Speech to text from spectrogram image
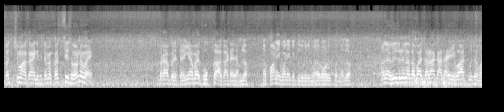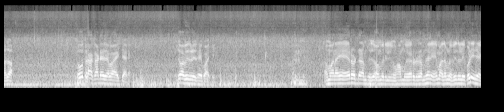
કચ્છમાં કાંઈ નથી. તમે કચ્છથી છો ને ભાઈ? બરાબર છે. અહીંયા ભાઈ ભૂક્કા કાઢે છે સમજો પાણી પાણી કરી દીધું ઘડીમાં રોડ ઉપરના, જો. અને વીજળીના તો ભાઈ ધડાકા થાય એની વાત પૂછે માં જો. સોતરા કાઢે છે ભાઈ અત્યારે. જો વીજળી થઈ પાછી. અમારે અહીંયા એરોડ્રામ છે, જો અમરેલીનું સામું એરોડ્રામ છે ને, એમાં તમને વીજળી પડી છે.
